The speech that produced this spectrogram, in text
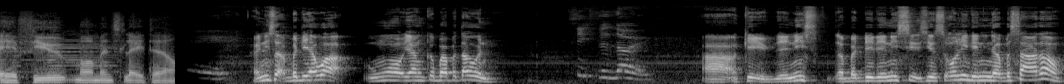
A few moments later. Hari ni sat birthday awak. Umur yang ke berapa tahun? Six years Ah, okay. Dennis, uh, birthday Dennis 6 years old ni, Dennis dah besar tau.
